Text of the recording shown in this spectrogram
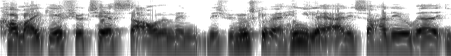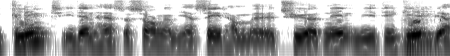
kommer IGF jo til at savne, men hvis vi nu skal være helt ærlige, så har det jo været i glimt i den her sæson, at vi har set ham uh, tyre den ind. Vi, det er glimt, mm. vi har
